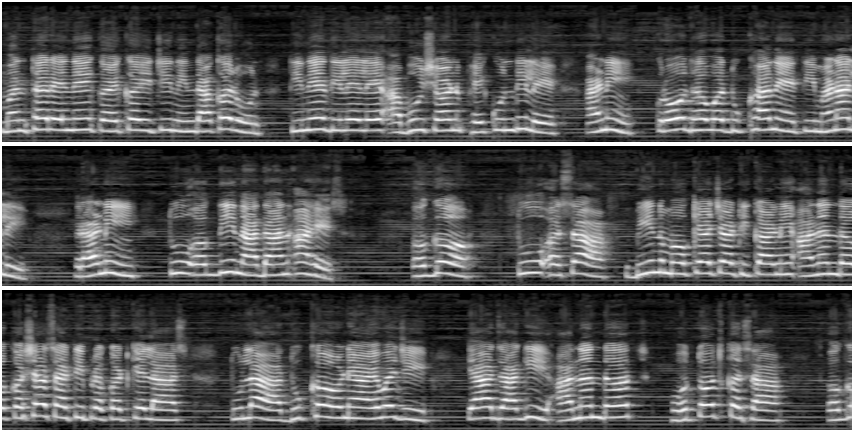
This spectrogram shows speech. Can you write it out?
मंथरेने कैकईची निंदा करून तिने दिलेले आभूषण फेकून दिले आणि क्रोध व दुःखाने ती म्हणाली राणी तू अगदी नादान आहेस. अग तू असा बिनमोक्याच्या ठिकाणी आनंद कशासाठी प्रकट केलास? तुला दुःख होण्याऐवजी त्या जागी आनंदच होतोच कसा? अग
